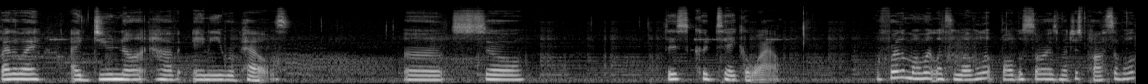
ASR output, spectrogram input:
By the way, I do not have any repels. Uh, so this could take a while. But for the moment, let's level up Bulbasaur as much as possible,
